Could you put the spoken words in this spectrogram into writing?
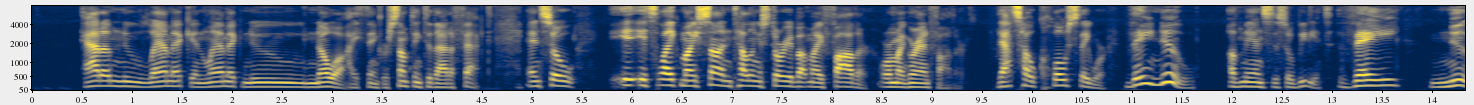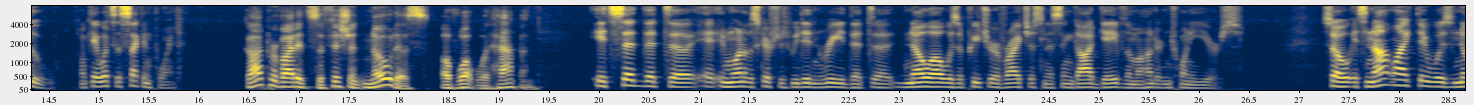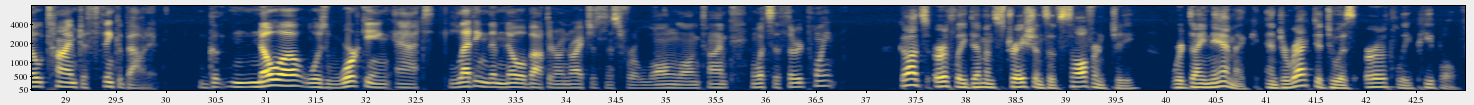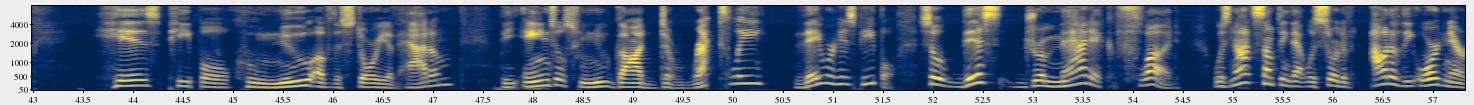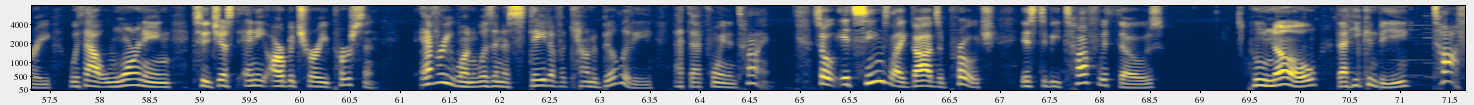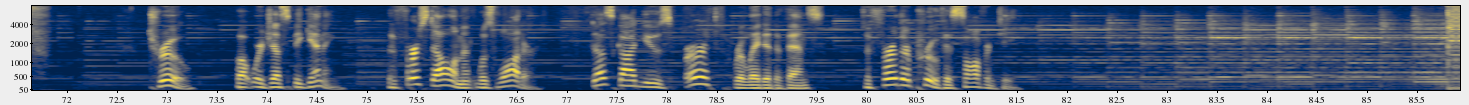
Adam knew Lamech, and Lamech knew Noah, I think, or something to that effect. And so it's like my son telling a story about my father or my grandfather. That's how close they were. They knew of man's disobedience. They knew. Okay, what's the second point? God provided sufficient notice of what would happen. It said that uh, in one of the scriptures we didn't read that uh, Noah was a preacher of righteousness and God gave them 120 years. So it's not like there was no time to think about it. G- Noah was working at letting them know about their unrighteousness for a long, long time. And what's the third point? God's earthly demonstrations of sovereignty were dynamic and directed to his earthly people. His people who knew of the story of Adam, the angels who knew God directly, they were his people. So this dramatic flood was not something that was sort of out of the ordinary without warning to just any arbitrary person. Everyone was in a state of accountability at that point in time. So it seems like God's approach is to be tough with those who know that he can be tough. True, but we're just beginning. The first element was water. Does God use earth related events to further prove his sovereignty?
